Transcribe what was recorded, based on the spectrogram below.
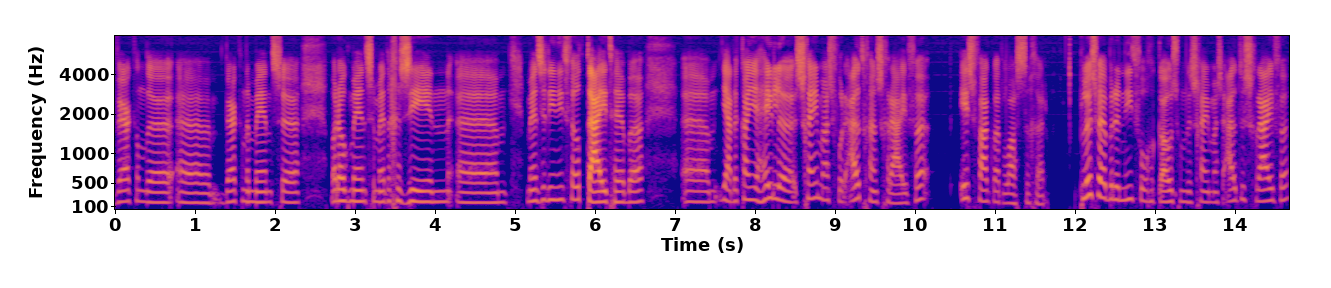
werkende, uh, werkende mensen, maar ook mensen met een gezin, mensen die niet veel tijd hebben. ja, daar kan je hele schema's voor uit gaan schrijven. Is vaak wat lastiger. Plus, we hebben er niet voor gekozen om de schema's uit te schrijven.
